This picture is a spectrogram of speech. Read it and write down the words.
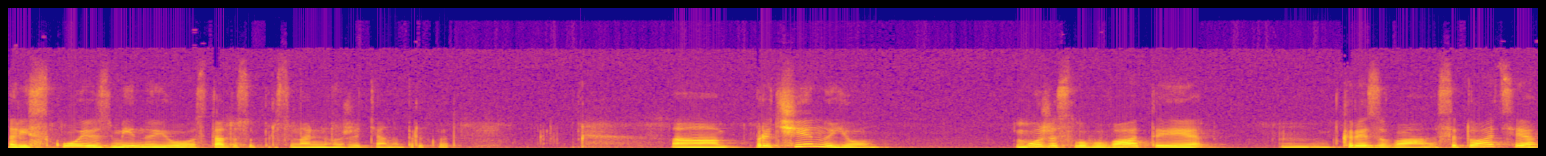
різкою зміною статусу персонального життя, наприклад. Причиною може слугувати кризова ситуація,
